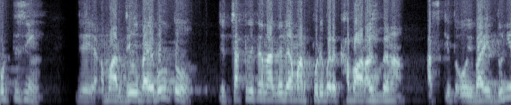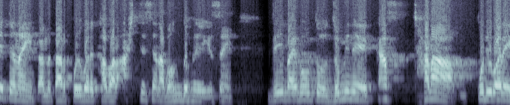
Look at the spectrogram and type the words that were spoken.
করতেছি, যে আমার যে ভাই বলতো, যে চাকরিতে না গেলে আমার পরিবারে খাবার আসবে না, আজকে তো ওই ভাই দুনিয়াতে নাই, তাহলে তার পরিবারে খাবার আসতেছে না, বন্ধ হয়ে গেছে। যে ভাই বলতো, জমিনে কাজ ছাড়া পরিবারে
